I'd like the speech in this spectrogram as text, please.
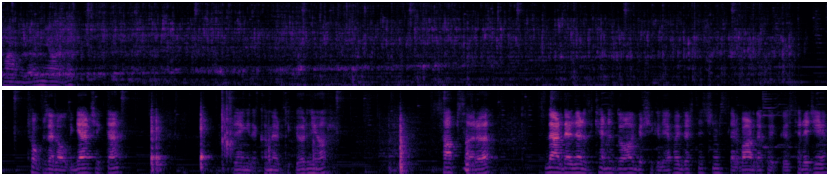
kıvamı görünüyordu. Çok güzel oldu gerçekten. Rengi de kamerada görünüyor. Sapsarı. Sizler de evlerinizde kendiniz doğal bir şekilde yapabilirsiniz. Şimdi sizlere bardağa koyup göstereceğim.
